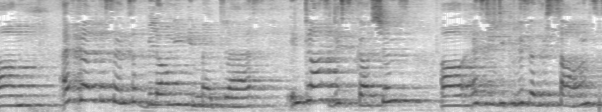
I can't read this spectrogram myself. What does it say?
Um, I felt a sense of belonging in my class. In class discussions, uh, as ridiculous as it sounds,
